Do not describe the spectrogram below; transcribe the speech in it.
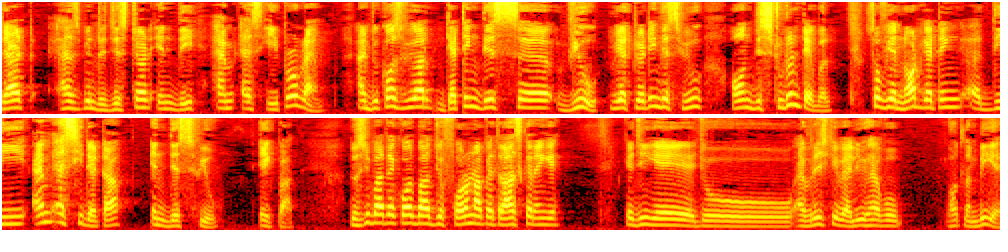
that has been registered in the M S E program and because we are getting this view we are creating this view on this student table so we are not getting the M S C data in this view ایک بات دوسری بات ایک اور بات جو فوراً آپ اعتراض کریں گے کہ جی یہ جو ایوریج کی ویلیو ہے وہ بہت لمبی ہے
